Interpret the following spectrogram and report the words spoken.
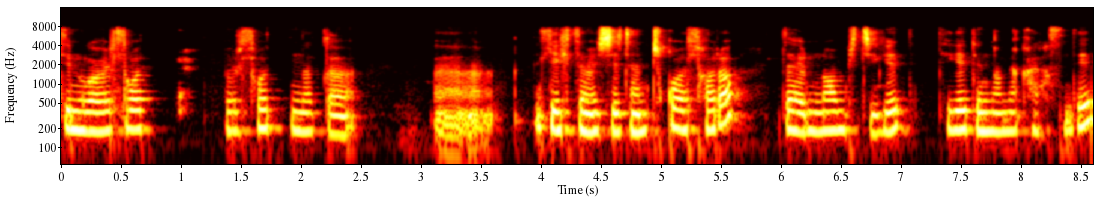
тэр нөгөө урилгууд урилгууд нь одоо лекц уншиж амжихгүй болохоор за ер нь ном бичигээд тэгээд энэ номыг гаргасан тий.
